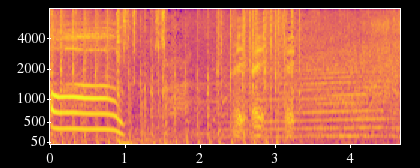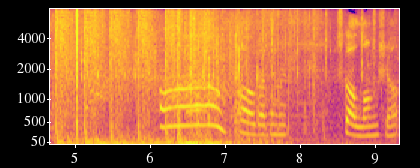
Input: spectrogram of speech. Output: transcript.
Oh! Right, right, right. Oh! Oh, god damn it. Just got a long shot.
